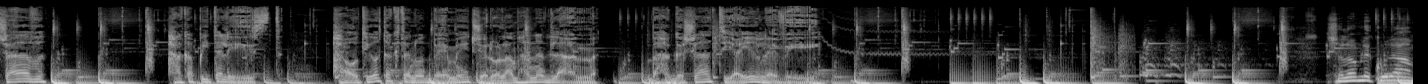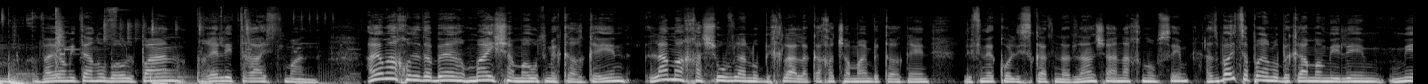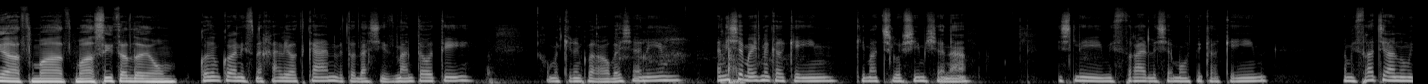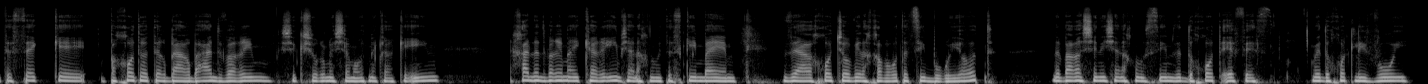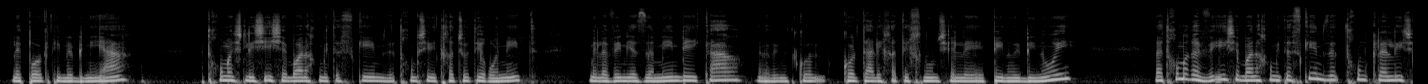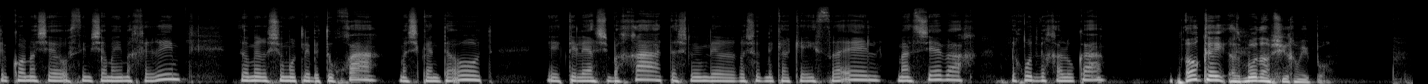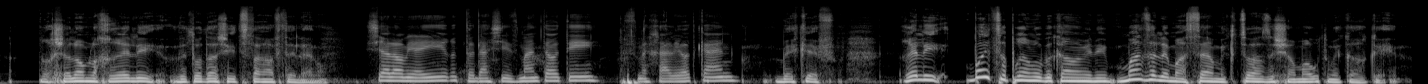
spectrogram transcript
ועכשיו, הקפיטליסט. האותיות הקטנות באמת של עולם הנדל"ן. בהגשת יאיר לוי. שלום לכולם, והיום איתנו באולפן רלי טרייסטמן. היום אנחנו נדבר מהי שמאות מקרקעין, למה חשוב לנו בכלל לקחת שמאי מקרקעין לפני כל עסקת נדל"ן שאנחנו עושים. אז בואי תספר לנו בכמה מילים מי את, מה את, מה עשית עד היום. קודם כל, אני שמחה להיות כאן, ותודה שהזמנת אותי. אנחנו מכירים כבר הרבה שנים. אני שמאית מקרקעין כמעט 30 שנה. יש לי משרד לשמאות מקרקעין. המשרד שלנו מתעסק אה, פחות או יותר בארבעה דברים שקשורים לשמאות מקרקעין. אחד הדברים העיקריים שאנחנו מתעסקים בהם זה הערכות שווי לחברות הציבוריות. הדבר השני שאנחנו עושים זה דוחות אפס ודוחות ליווי לפרויקטים בבנייה. התחום השלישי שבו אנחנו מתעסקים זה תחום של התחדשות עירונית. מלווים יזמים בעיקר, מלווים את כל, כל תהליך התכנון של אה, פינוי-בינוי. והתחום הרביעי שבו אנחנו מתעסקים זה תחום כללי של כל מה שעושים שמאים אחרים. זה אומר רשומות לבטוחה, משכנתאות, היטלי השבחה, תשלומים לרשות מקרקעי ישראל, מס שבח, איחוד וחלוקה. אוקיי, אז בואו נמשיך מפה. שלום לך רלי, ותודה שהצטרפת אלינו. שלום יאיר, תודה שהזמנת אותי, שמחה להיות כאן. בכיף. רלי, בואי תספרי לנו בכמה מילים, מה זה למעשה המקצוע הזה שמאות מקרקעין?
